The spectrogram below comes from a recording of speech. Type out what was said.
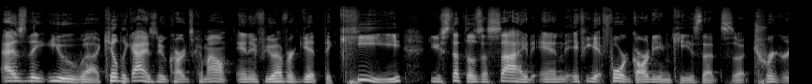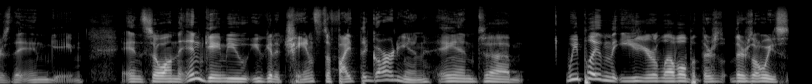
As the you uh, kill the guys, new cards come out, and if you ever get the key, you set those aside. And if you get four guardian keys, that's what triggers the end game. And so on the end game, you you get a chance to fight the guardian, and um, we played in the easier level, but there's there's always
